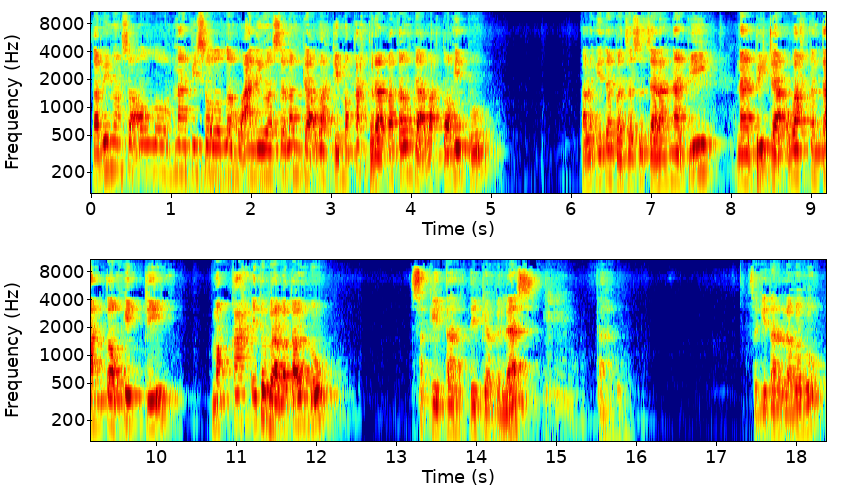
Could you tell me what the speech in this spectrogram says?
Tapi masa Allah Nabi Shallallahu Alaihi Wasallam dakwah di Mekah berapa tahun dakwah tauhid bu kalau kita baca sejarah Nabi Nabi dakwah tentang tauhid di Mekah itu berapa tahun bu sekitar 13 tahun sekitar berapa bu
